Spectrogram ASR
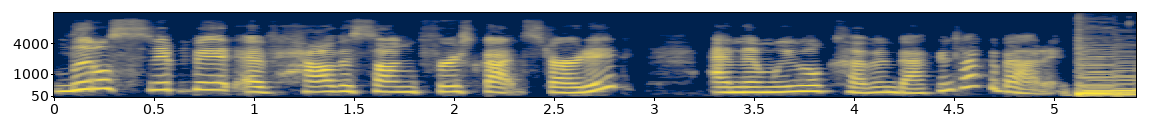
little snippet of how the song first got started, and then we will come and back and talk about it.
